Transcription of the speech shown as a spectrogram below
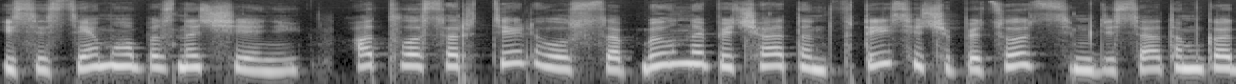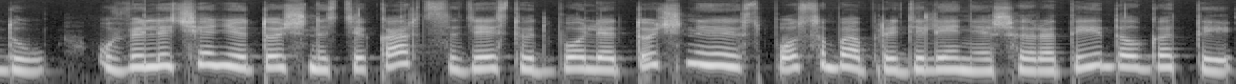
и систему обозначений. Атлас Артелиуса был напечатан в 1570 году. Увеличению точности карт содействуют более точные способы определения широты и долготы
